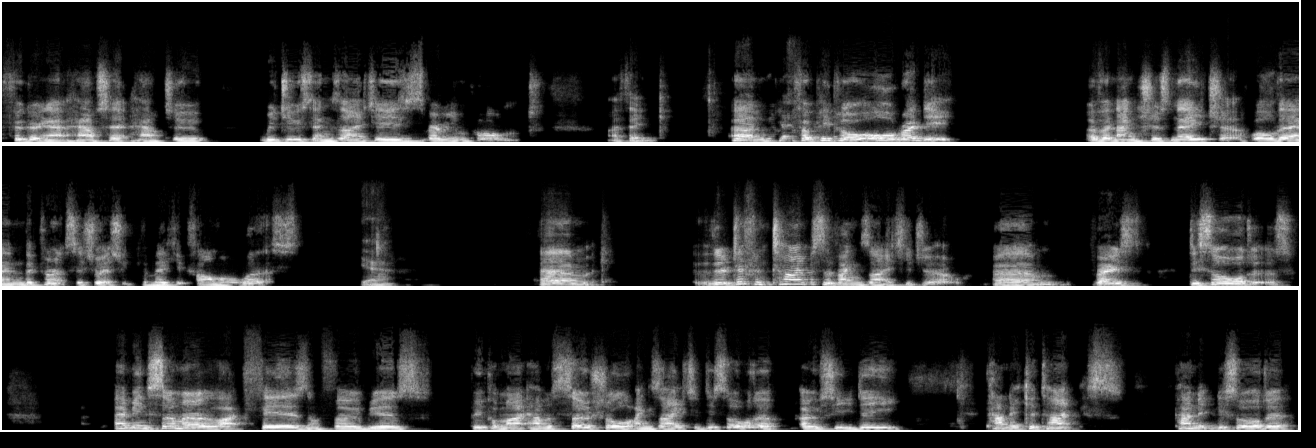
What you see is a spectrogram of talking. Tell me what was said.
figuring out how to how to reduce anxiety is very important i think. And yeah, for people who are already of an anxious nature, well, then the current situation can make it far more worse. Yeah. Um, there are different types of anxiety, Jo, um, various disorders. I mean, some are like fears and phobias. People might have a social anxiety disorder, OCD, panic attacks, panic disorder,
